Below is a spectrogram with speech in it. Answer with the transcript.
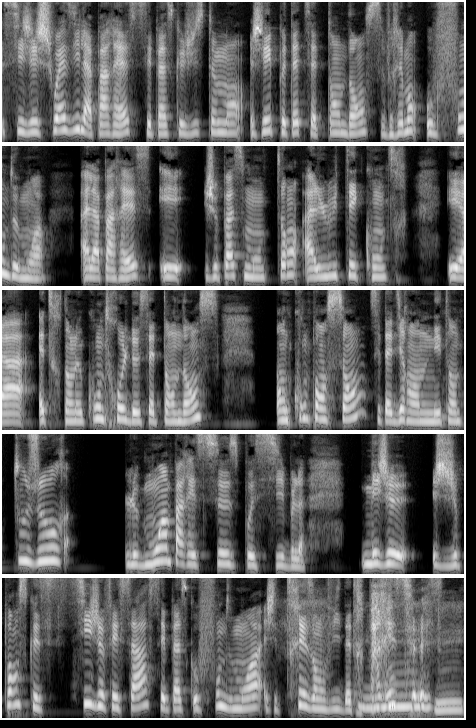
si j'ai choisi la paresse, c'est parce que justement, j'ai peut-être cette tendance vraiment au fond de moi à la paresse et je passe mon temps à lutter contre et à être dans le contrôle de cette tendance en compensant, c'est-à-dire en étant toujours le moins paresseuse possible. Mais je, je pense que si je fais ça, c'est parce qu'au fond de moi, j'ai très envie d'être mmh, paresseuse. Mmh.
